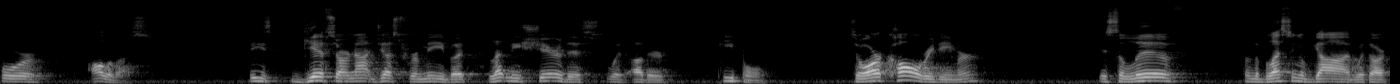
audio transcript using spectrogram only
for all of us. These gifts are not just for me, but let me share this with other people. So, our call, Redeemer, is to live from the blessing of God with our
